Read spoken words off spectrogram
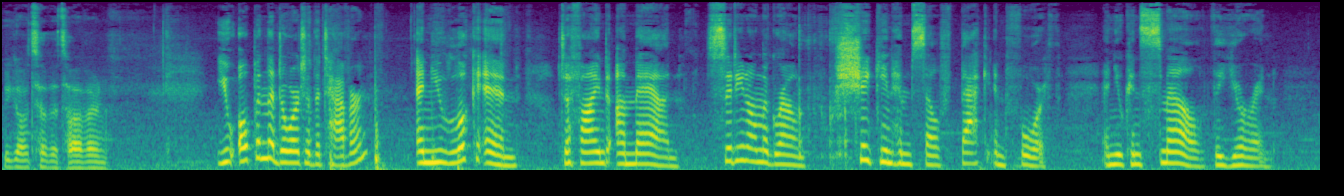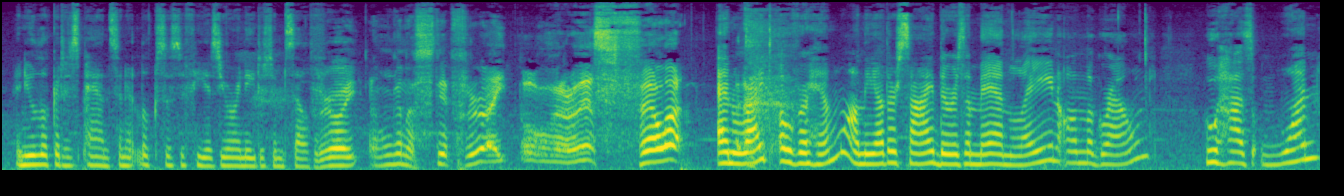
We go to the tavern. You open the door to the tavern and you look in to find a man sitting on the ground, shaking himself back and forth. And you can smell the urine. And you look at his pants and it looks as if he has urinated himself. Right, I'm gonna step right over this fella. And right over him on the other side, there is a man laying on the ground who has one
